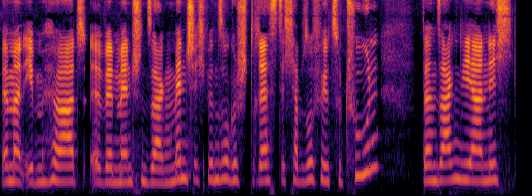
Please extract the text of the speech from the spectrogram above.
wenn man eben hört, äh, wenn Menschen sagen, Mensch, ich bin so gestresst, ich habe so viel zu tun, dann sagen die ja nicht,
